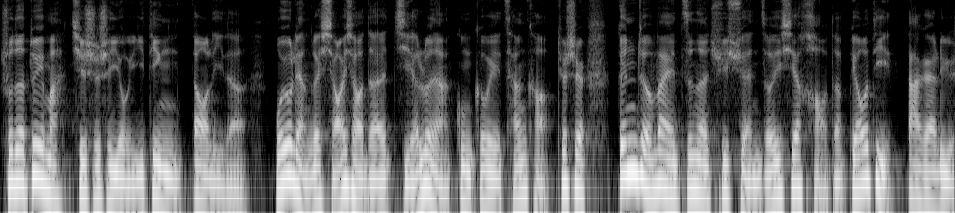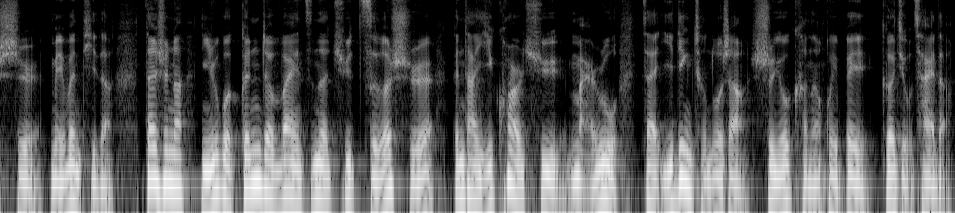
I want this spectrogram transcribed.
说的对吗？其实是有一定道理的。我有两个小小的结论啊，供各位参考。就是跟着外资呢去选择一些好的标的，大概率是没问题的。但是呢，你如果跟着外资呢去择时，跟他一块儿去买入，在一定程度上是有可能会被割韭菜的，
